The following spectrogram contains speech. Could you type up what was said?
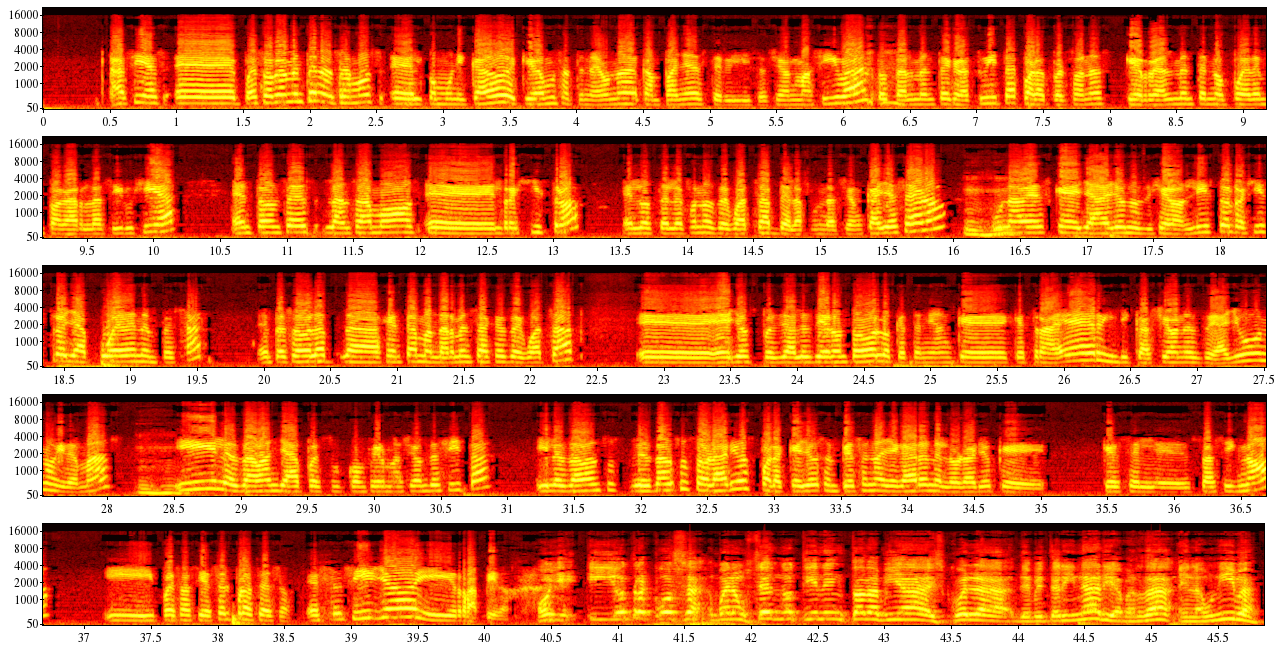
Así es, eh, pues obviamente lanzamos el comunicado de que íbamos a tener una campaña de esterilización masiva, totalmente gratuita para personas que realmente no pueden pagar la cirugía. Entonces lanzamos eh, el registro en los teléfonos de WhatsApp de la Fundación Calle Cero. Una vez que ya ellos nos dijeron, listo el registro, ya pueden empezar. Empezó la, la gente a mandar mensajes de WhatsApp. Eh, ellos pues ya les dieron todo lo que tenían que, que traer, indicaciones de ayuno y demás y les daban ya pues su confirmación de cita y les daban sus les dan sus horarios para que ellos empiecen a llegar en el horario que, que se les asignó y pues así es el proceso es sencillo y rápido Oye, y otra cosa, bueno, ustedes no tienen todavía escuela de veterinaria, ¿verdad? En la UNIVA.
